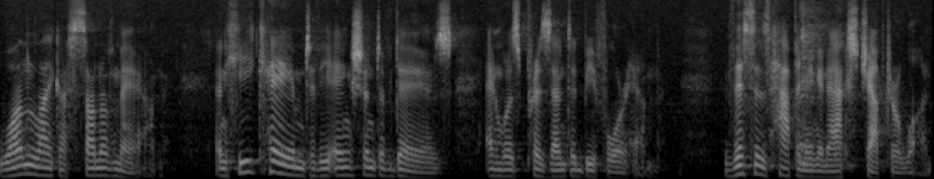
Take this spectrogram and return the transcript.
one like a son of man, and he came to the Ancient of Days and was presented before him. This is happening in Acts chapter 1.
